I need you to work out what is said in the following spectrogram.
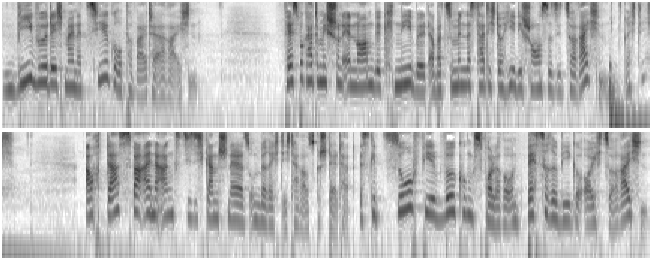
Wie würde ich meine Zielgruppe weiter erreichen? Facebook hatte mich schon enorm geknebelt, aber zumindest hatte ich doch hier die Chance, sie zu erreichen, richtig? Auch das war eine Angst, die sich ganz schnell als unberechtigt herausgestellt hat. Es gibt so viel wirkungsvollere und bessere Wege, euch zu erreichen.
